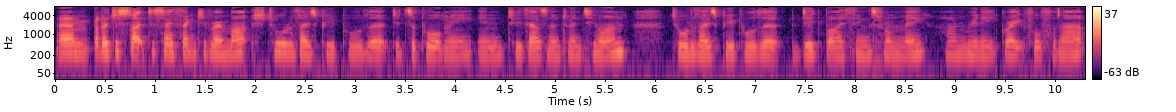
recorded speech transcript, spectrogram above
Um, but I'd just like to say thank you very much to all of those people that did support me in 2021, to all of those people that did buy things from me. I'm really grateful for that.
